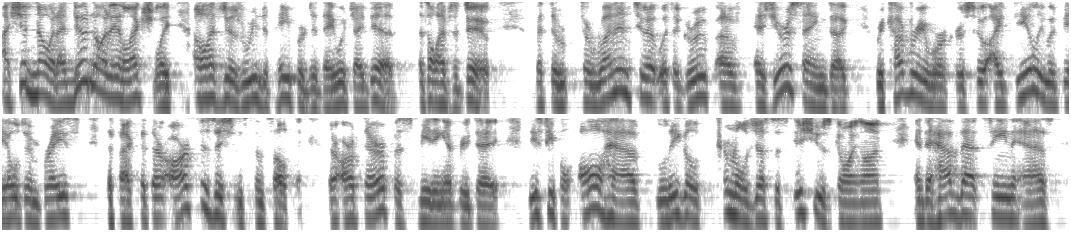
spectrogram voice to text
I should know it. I do know it intellectually. All I have to do is read the paper today, which I did. That's all I have to do. But to, to run into it with a group of, as you're saying, Doug, recovery workers who ideally would be able to embrace the fact that there are physicians consulting, there are therapists meeting every day. These people all have legal criminal justice issues going on. And to have that seen as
